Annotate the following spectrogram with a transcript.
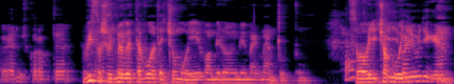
erős karakter. Biztos, hogy mögötte volt egy csomó év, amiről mi meg nem tudtunk. Hát, Szóval, hogy csak úgy úgy, igen.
